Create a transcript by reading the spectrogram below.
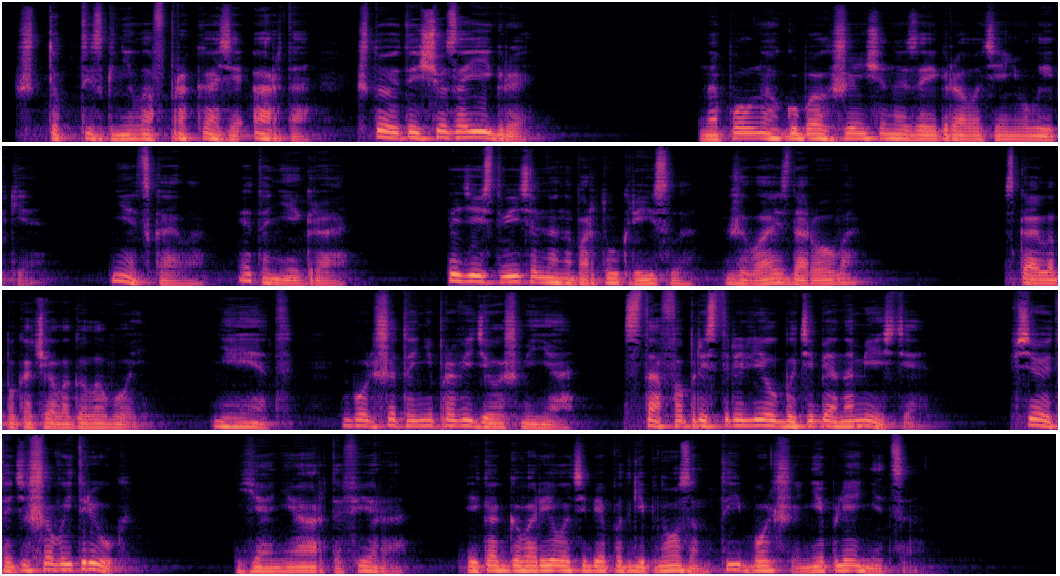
«Чтоб ты сгнила в проказе, Арта! Что это еще за игры?» На полных губах женщины заиграла тень улыбки. «Нет, Скайла, это не игра. Ты действительно на борту Крисла, жива и здорова. Скайла покачала головой. «Нет, больше ты не проведешь меня. Стаффа пристрелил бы тебя на месте. Все это дешевый трюк. Я не Артефера. И, как говорила тебе под гипнозом, ты больше не пленница».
